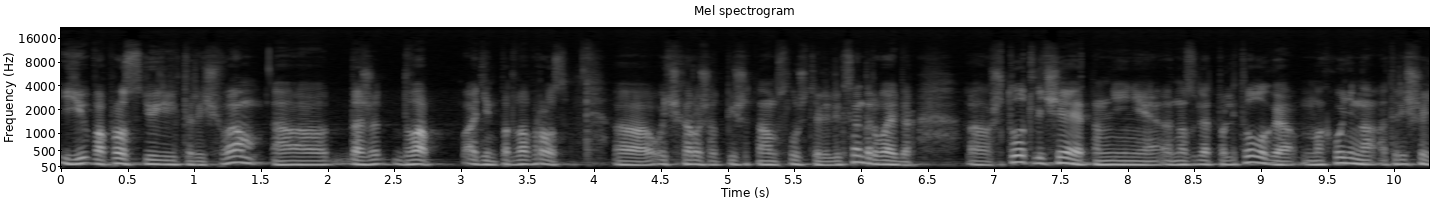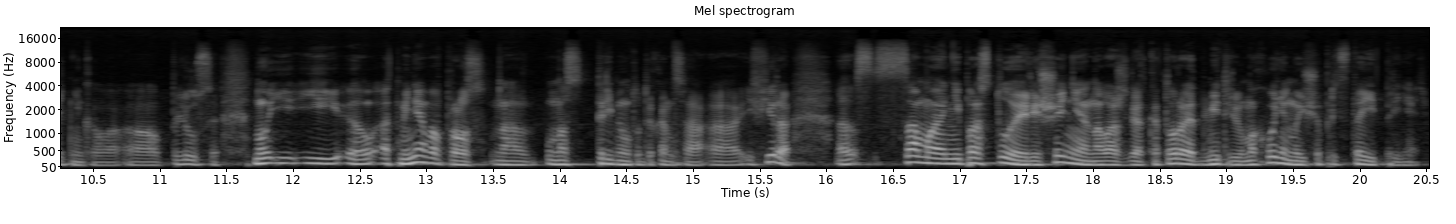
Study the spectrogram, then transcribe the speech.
И вопрос, Юрий Викторович, вам а, даже два, один под вопрос. А, очень хороший вот пишет нам слушатель Александр Вайбер. А, что отличает, на мнение, на взгляд политолога, Махонина от Решетникова? Плюсы. Ну и, и э, от меня вопрос. У нас три минуты до конца эфира. Самое непростое решение, на ваш взгляд, которое Дмитрию Махонину еще предстоит принять?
